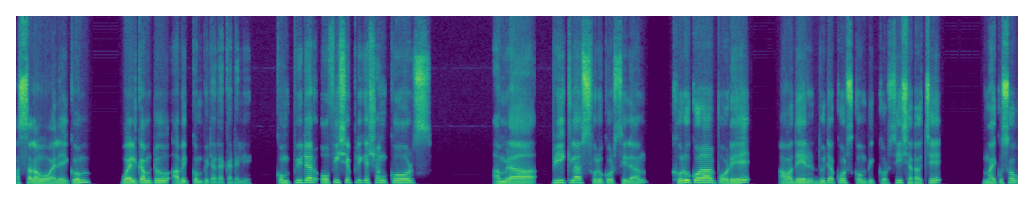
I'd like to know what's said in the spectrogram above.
আসসালামু আলাইকুম। Welcome to Abid computer academy. Computer office application course আমরা প্রি ক্লাস শুরু করছিলাম। শুরু করার পরে আমাদের দুইটা কোর্স কমপ্লিট করছি, সেটা হচ্ছে মাইক্রোসফট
